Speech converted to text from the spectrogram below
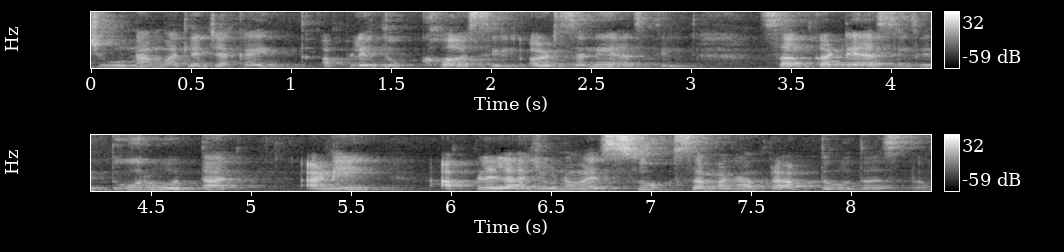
जीवनामधल्या ज्या काही आपले दुःख असतील अडचणी असतील संकटे असतील ते दूर होतात आणि आपल्याला जीवनामध्ये सुख समाधान प्राप्त होत असतं.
